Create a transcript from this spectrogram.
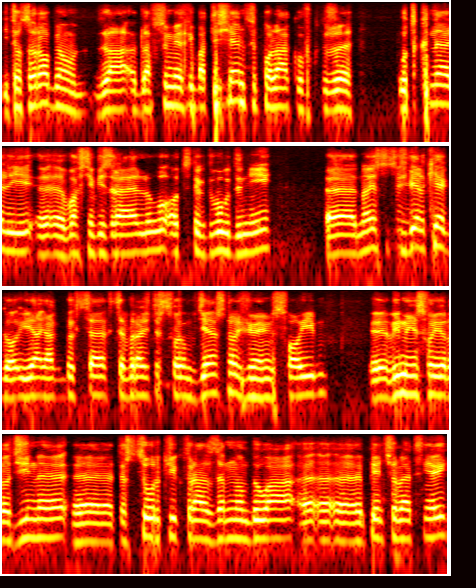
i to, co robią dla, dla w sumie chyba tysięcy Polaków, którzy utknęli właśnie w Izraelu od tych dwóch dni, no jest to coś wielkiego i ja jakby chcę, chcę wyrazić też swoją wdzięczność w imieniu swoim, w imieniu swojej rodziny, też córki, która ze mną była pięcioletniej,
